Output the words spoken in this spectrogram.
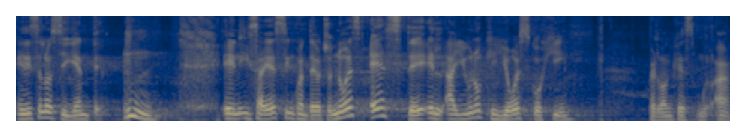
y dice lo siguiente en Isaías 58. No es este el ayuno que yo escogí Perdón que es... Ah,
